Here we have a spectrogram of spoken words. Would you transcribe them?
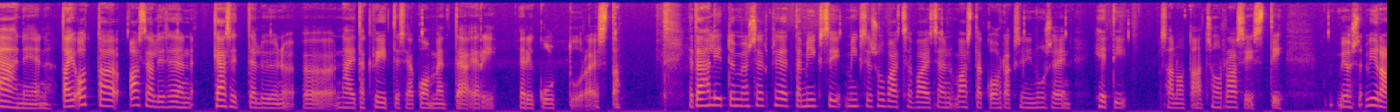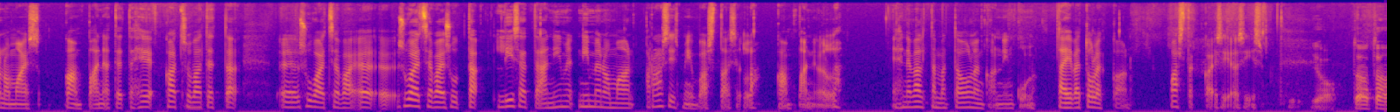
ääneen tai ottaa asialliseen käsittelyyn ö, näitä kriittisiä kommentteja eri, eri kulttuureista. Ja tähän liittyy myös se, että miksi, miksi suvaitsevaisen vastakohdaksi niin usein heti sanotaan, että se on rasisti. Myös viranomaiskampanjat, että he katsovat, että suvaitseva, suvaitsevaisuutta lisätään nimenomaan rasismin vastaisilla kampanjoilla. Eihän ne välttämättä ollenkaan, niin kuin, tai eivät olekaan vastakkaisia siis. Joo, tämä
